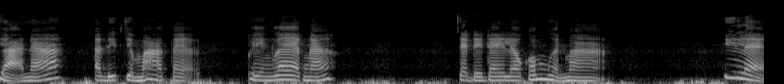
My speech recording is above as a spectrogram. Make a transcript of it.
อย่านะ อลิสอย่ามาแต่เพลงแรกนะ แต่ใด ๆ แล้วก็เหมือนมา นี่แหละ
